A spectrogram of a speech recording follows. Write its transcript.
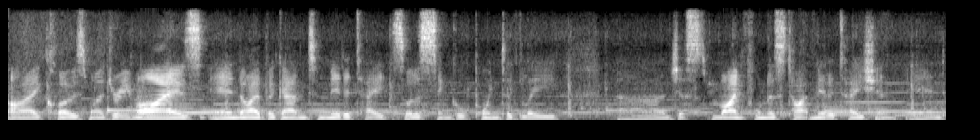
I closed my dream eyes and I began to meditate sort of single pointedly, uh, just mindfulness type meditation. And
